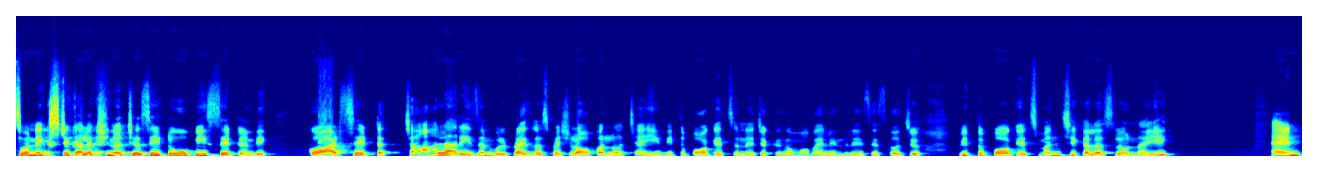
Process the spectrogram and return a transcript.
సో నెక్స్ట్ కలెక్షన్ వచ్చేసి టూ పీస్ సెట్ అండి. Co-ord set. చాలా రీజనబుల్ ప్రైస్లో స్పెషల్ ఆఫర్లో వచ్చాయి. విత్ పాకెట్స్ ఉన్నాయి. చక్కగా మొబైల్ ఇందులో వేసేసుకోవచ్చు. With pockets. మంచి కలర్స్లో ఉన్నాయి. అండ్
